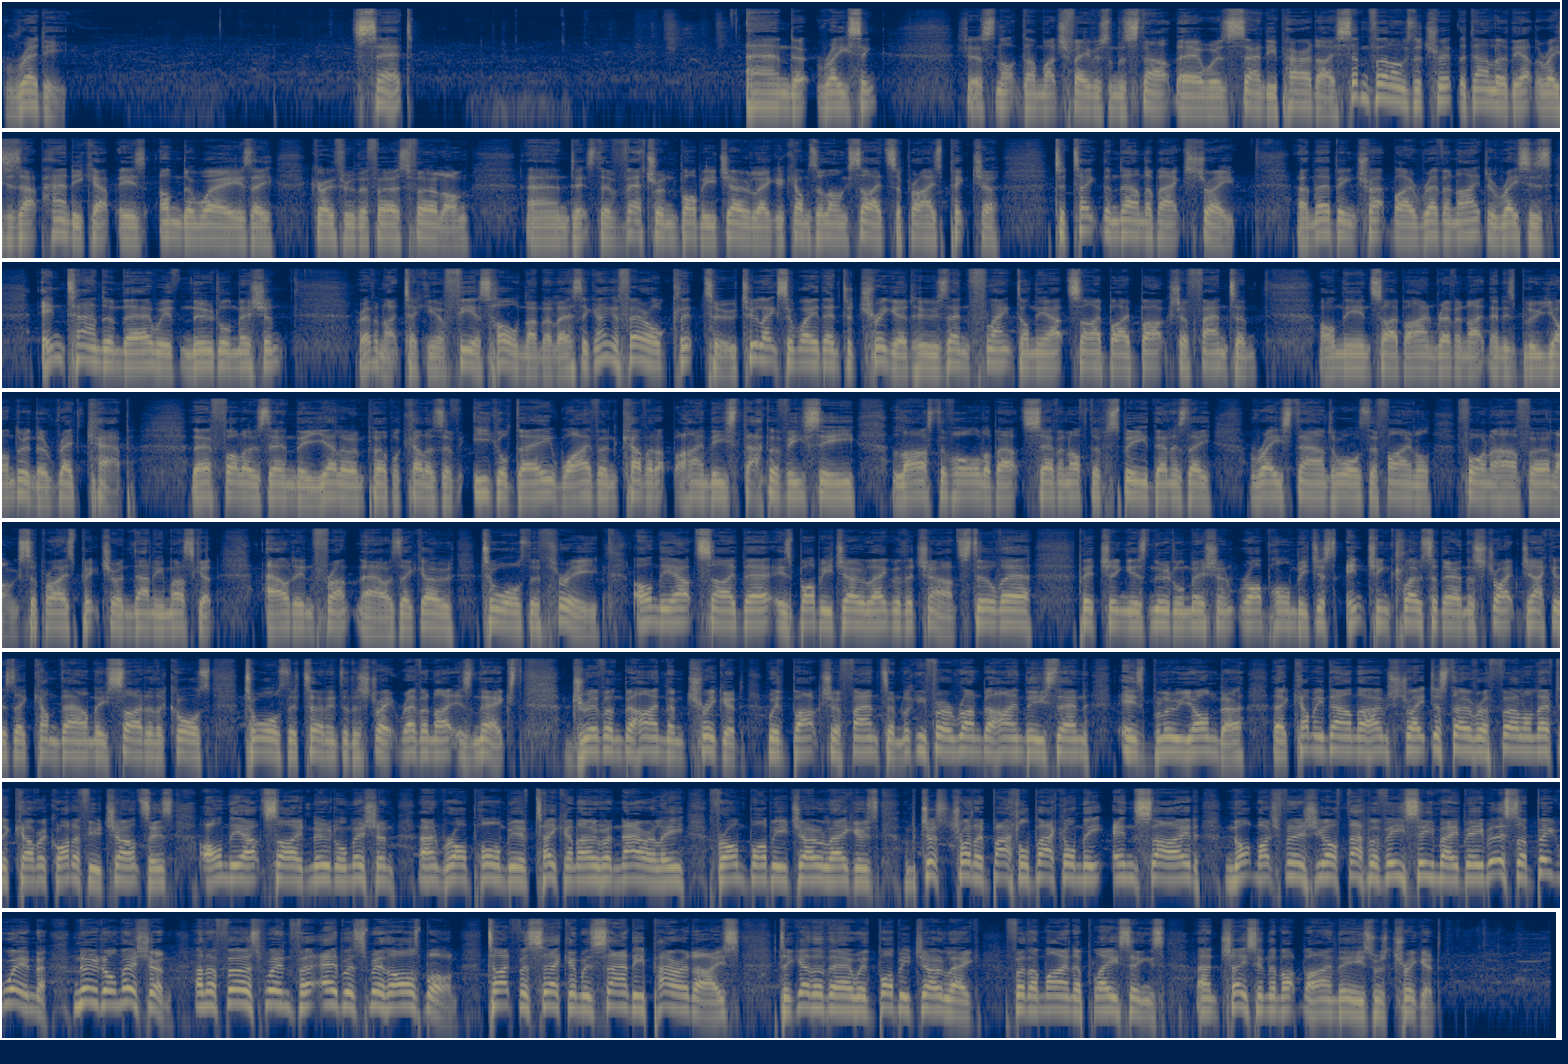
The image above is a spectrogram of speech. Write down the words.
ready, set, and uh, racing. Just not done much favours from the start there was Sandy Paradise. Seven furlongs the trip. The download the At the Races app handicap is underway as they go through the first furlong. And it's the veteran Bobby Joe Leg who comes alongside Surprise Picture to take them down the back straight. And they're being trapped by Revanite, who races in tandem there with Noodle Mission. Revanite taking a fierce hold nonetheless. They're going a fair old clip too. Two lengths away then to Triggered, who's then flanked on the outside by Berkshire Phantom. On the inside behind Revanite then is Blue Yonder in the red cap. There follows then the yellow and purple colours of Eagle Day. Wyvern covered up behind these Thapper VC. Last of all, about seven off the speed then as they race down towards the final four and a half furlongs. Surprise Picture and Danny Muscutt out in front now as they go towards the three. On the outside there is Bobby Joe Leg with a chance. Still there pitching is Noodle Mission. Rob Hornby just inching closer there in the striped jacket as they come down the side of the course towards the turn into the straight. Revanite is next. Driven behind them, triggered with Berkshire Phantom. Looking for a run behind these then is Blue Yonder. They're coming down the home straight, just over a furlong left to cover. Quite a few chances. On the outside, Noodle Mission and Rob Hornby have taken over narrowly from Bobby Joe Leg, who's just trying to battle back on the inside. Not much finishing off Thapper VC maybe, but this is a big win. Noodle Mission and a first win for Edward Smith Osborne. Tight for second with Sandy Paradise. Together there with Bobby Joe Leg for the minor And chasing them up behind these was Triggered.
